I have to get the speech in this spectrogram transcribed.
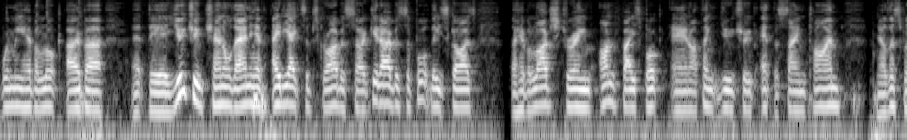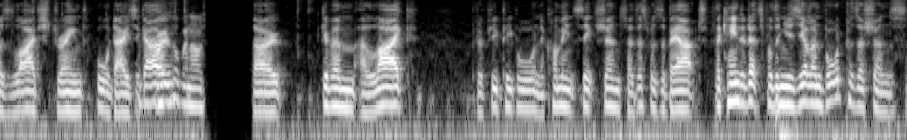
when we have a look over at their YouTube channel, they only have 88 subscribers. So get over, support these guys. They have a live stream on Facebook and I think YouTube at the same time. Now this was live streamed four days ago. So give them a like. Put a few people in the comment section. So this was about the candidates for the New Zealand board positions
